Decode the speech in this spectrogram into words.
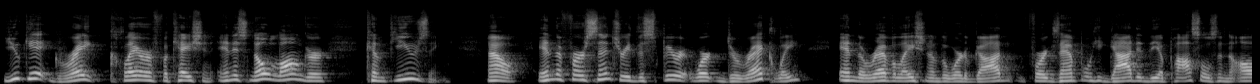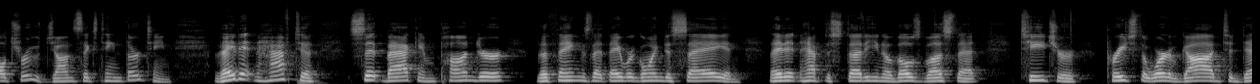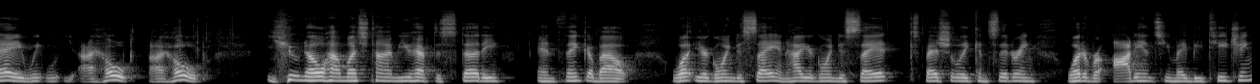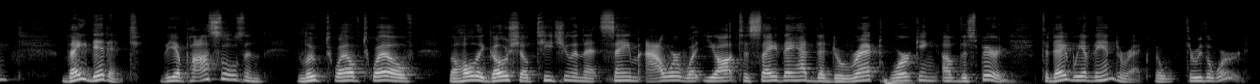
you get great clarification and it's no longer confusing. Now, in the first century, the Spirit worked directly in the revelation of the Word of God. For example, He guided the apostles into all truth, John 16 13. They didn't have to sit back and ponder the things that they were going to say, and they didn't have to study. You know, those of us that teach or preach the Word of God today, we, we, I hope, I hope you know how much time you have to study and think about what you're going to say and how you're going to say it, especially considering whatever audience you may be teaching. They didn't. The apostles in Luke 12 12 the Holy Ghost shall teach you in that same hour what you ought to say. They had the direct working of the Spirit. Today we have the indirect the, through the Word.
